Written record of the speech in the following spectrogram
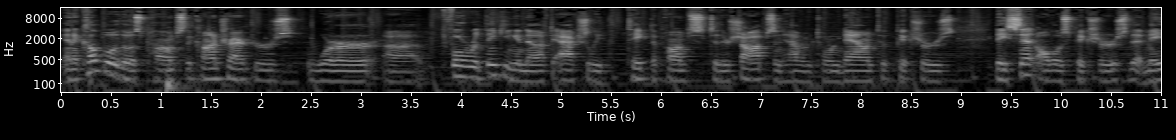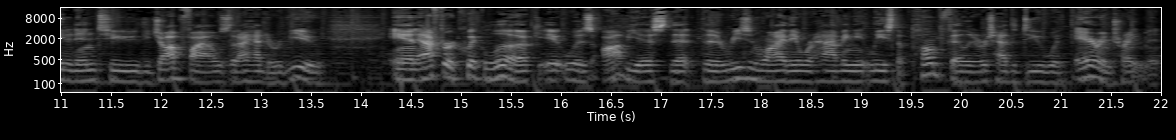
And a couple of those pumps, the contractors were uh, forward thinking enough to actually take the pumps to their shops and have them torn down, took pictures. They sent all those pictures that made it into the job files that I had to review. And after a quick look, it was obvious that the reason why they were having at least the pump failures had to do with air entrainment.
